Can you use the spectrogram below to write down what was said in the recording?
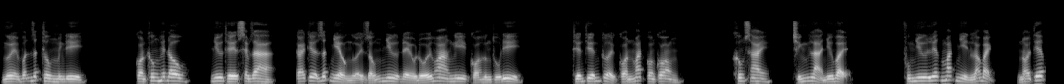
ngươi vẫn rất thông minh đi. Còn không hết đâu, như thế xem ra, cái kia rất nhiều người giống như đều đối hoa nghi có hứng thú đi. Thiến thiến cười con mắt con cong. Không sai, chính là như vậy. Phùng như liếc mắt nhìn lão bạch, nói tiếp,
